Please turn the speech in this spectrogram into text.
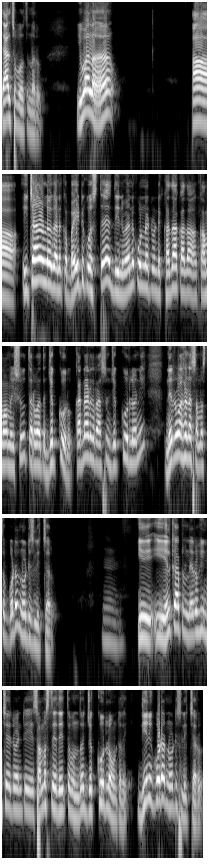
తేల్చబోతున్నారు. ఇవాళ ఆ విచారణలో కనుక బయటకు వస్తే దీని వెనుక ఉన్నటువంటి కథా కథా కమాం ఇష్యూ తర్వాత జక్కూరు కర్ణాటక రాష్ట్రం జక్కూరులోని నిర్వహణ సంస్థకు కూడా నోటీసులు ఇచ్చారు. ఈ ఈ హెలికాప్టర్ నిర్వహించేటువంటి సంస్థ ఏదైతే ఉందో జక్కూరులో ఉంటుంది. దీనికి కూడా నోటీసులు ఇచ్చారు.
